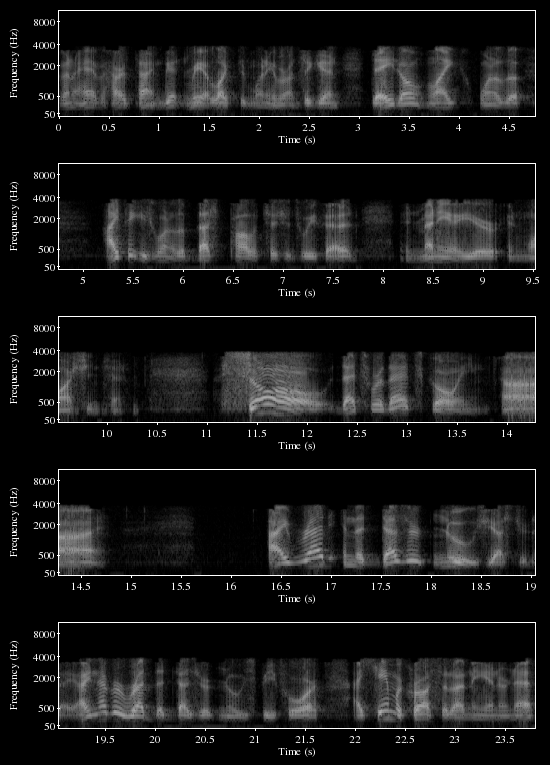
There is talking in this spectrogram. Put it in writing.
going to have a hard time getting reelected when he runs again. They don't like one of the, I think he's one of the best politicians we've had in many a year in Washington. So that's where that's going. Uh, I read in the Desert News yesterday. I never read the Desert News before. I came across it on the internet,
